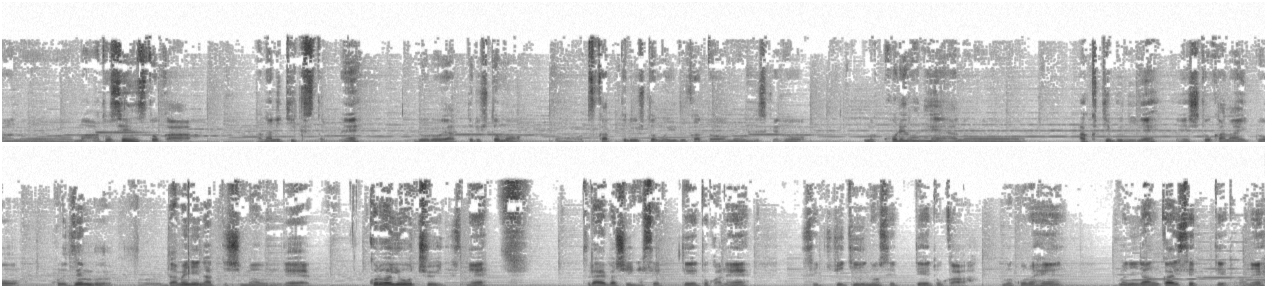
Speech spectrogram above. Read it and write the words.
あのー、まあ、アドセンスとか、アナリティクスとかね、いろいろやってる人も、使ってる人もいるかとは思うんですけど、まあ、これはね、あのー、アクティブにね、しとかないと、これ全部ダメになってしまうんで、これは要注意ですね。プライバシーの設定とかね、セキュリティの設定とか、まあ、この辺、まあ、2段階設定とかね、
